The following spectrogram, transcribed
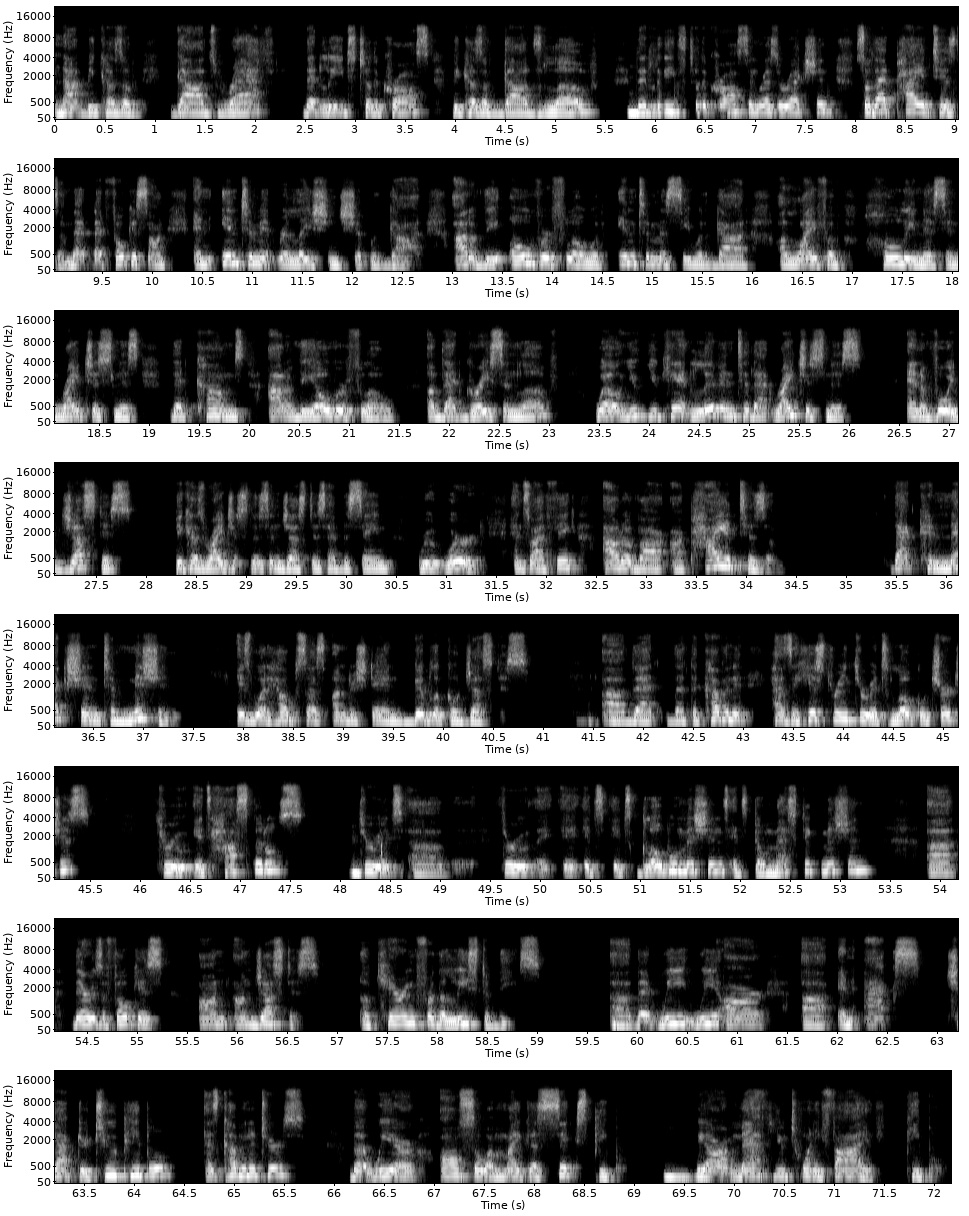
not because of God's wrath that leads to the cross, because of God's love that mm-hmm. leads to the cross and resurrection. So that pietism, that, that focus on an intimate relationship with God, out of the overflow of intimacy with God, a life of holiness and righteousness that comes out of the overflow of that grace and love. Well, you, you can't live into that righteousness and avoid justice because righteousness and justice have the same root word. And so I think out of our, our pietism, that connection to mission is what helps us understand biblical justice. Uh, that that the covenant has a history through its local churches, through its hospitals, through its uh, through its its global missions, its domestic mission. Uh, there is a focus on on justice, of caring for the least of these. Uh, that we we are uh, in Acts chapter two people as covenanters, but we are also a Micah 6 people. Mm-hmm. We are a Matthew 25 people.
